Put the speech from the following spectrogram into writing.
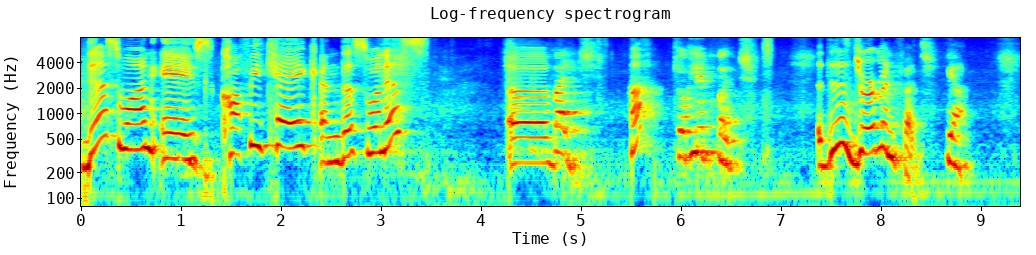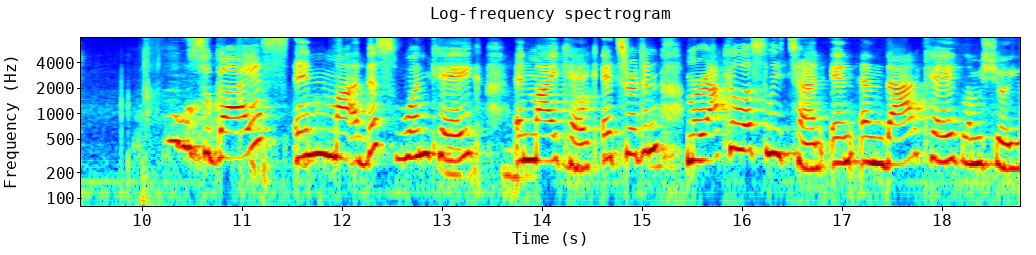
This one is coffee cake and this one is uh Fudge. huh? Chocolate fudge. This is German fudge. Yeah. So guys, in my this one cake, in my cake, it's written miraculously 10. In in that cake, let me show you.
